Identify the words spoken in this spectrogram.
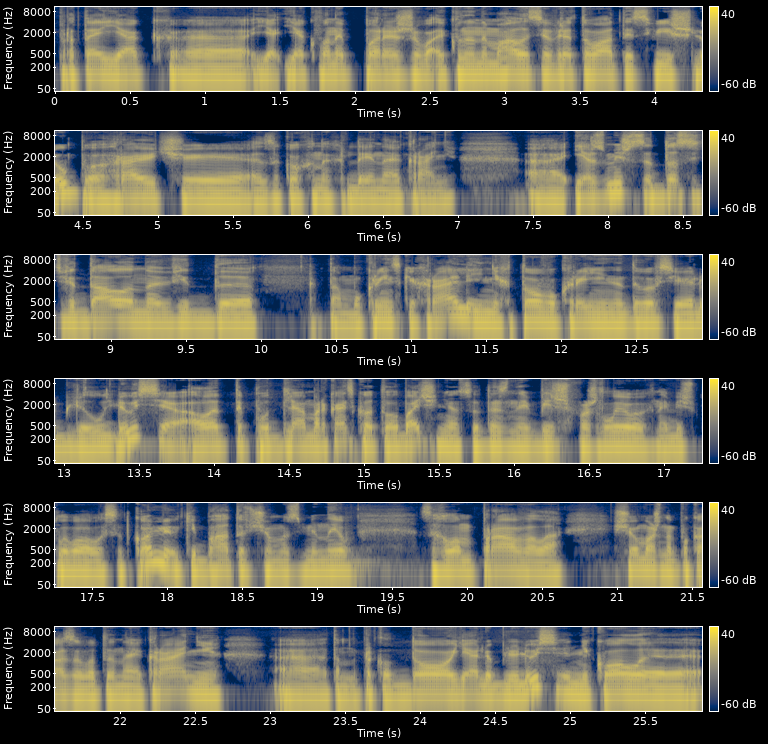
про те, як е, як вони переживали, як вони намагалися врятувати свій шлюб, граючи закоханих людей на екрані. Е, я розумію, що це досить віддалено від там українських реалій. Ніхто в Україні не дивився Я люблю Люсі, але, типу, для американського телебачення це один з найбільш важливих, найбільш впливових ситкомів, який багато в чому змінив загалом правила, що можна показувати на екрані. Там, наприклад, до Я люблю Люсі ніколи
